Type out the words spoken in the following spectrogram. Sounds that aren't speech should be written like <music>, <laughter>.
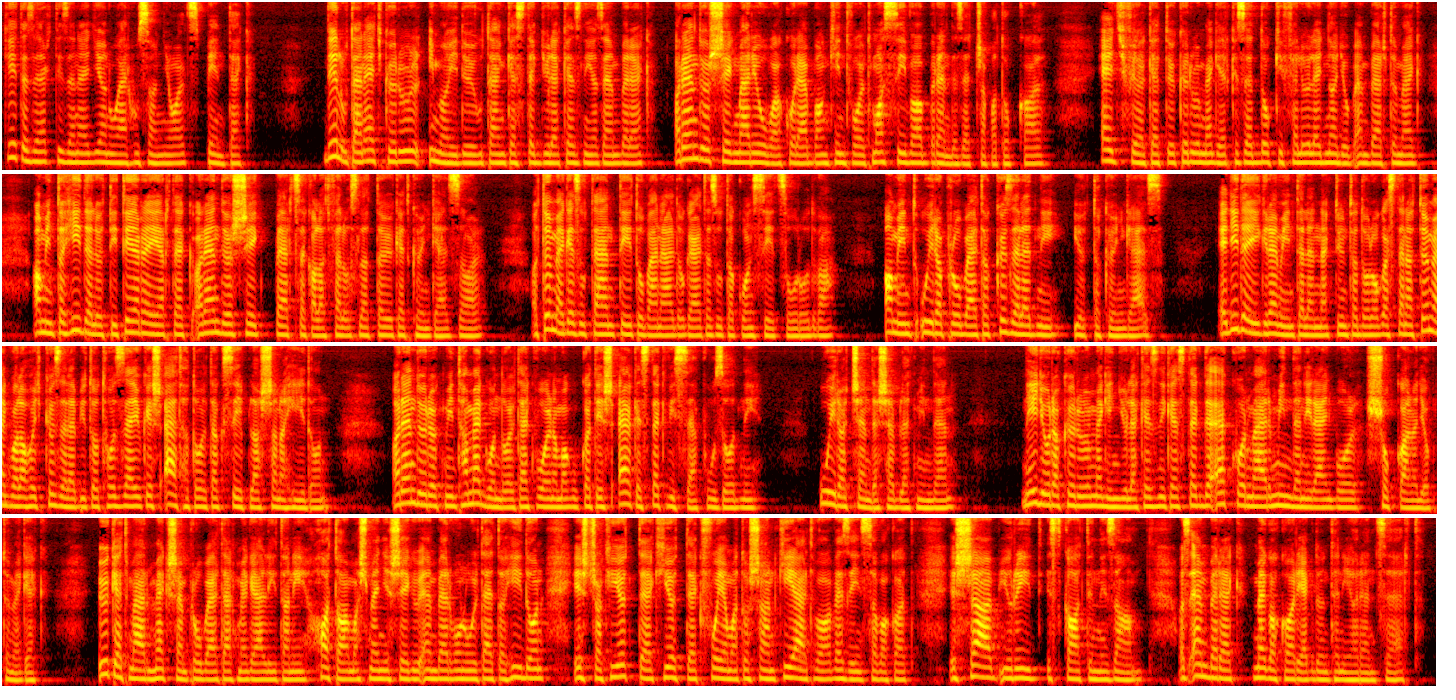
2011. január 28. péntek. Délután egy körül, imaidő után kezdtek gyülekezni az emberek. A rendőrség már jóval korábban kint volt masszívabb, rendezett csapatokkal. Egy fél kettő körül megérkezett Doki felől egy nagyobb embertömeg. Amint a híd előtti térre értek, a rendőrség percek alatt feloszlatta őket könygázzal. A tömeg ezután tétován áldogált az utakon szétszóródva. Amint újra próbáltak közeledni, jött a könygáz. Egy ideig reménytelennek tűnt a dolog, aztán a tömeg valahogy közelebb jutott hozzájuk, és áthatoltak szép lassan a hídon. A rendőrök mintha meggondolták volna magukat, és elkezdtek visszápúzódni. Újra csendesebb lett minden. Négy óra körül megint gyülekezni kezdtek, de ekkor már minden irányból sokkal nagyobb tömegek. Őket már meg sem próbálták megállítani, hatalmas mennyiségű ember vonult át a hídon, és csak jöttek, jöttek folyamatosan kiáltva a vezényszavakat, és Sáb Yurid Iskat Nizam. Az emberek meg akarják dönteni a rendszert.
